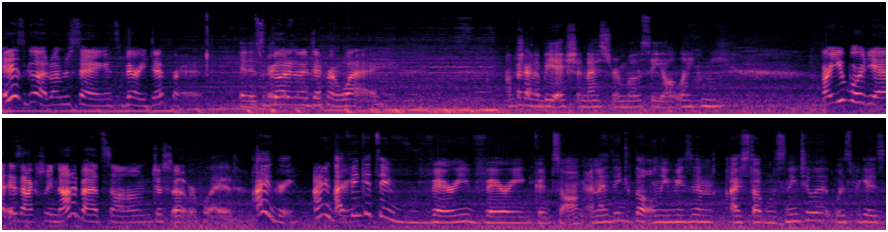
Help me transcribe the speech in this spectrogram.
it is good, but I'm just saying it's very different. It is It's good in a different way. I'm trying to be extra nice to Remote so y'all like me. Are You Bored Yet is actually not a bad song, just overplayed. I agree. I agree. I think it's a very, very good song. And I think the only reason I stopped listening to it was because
